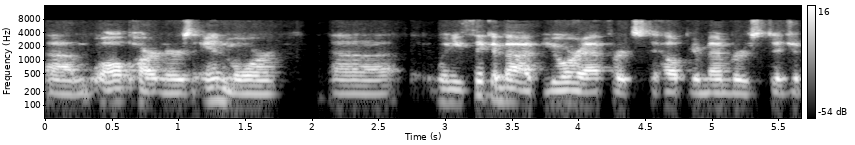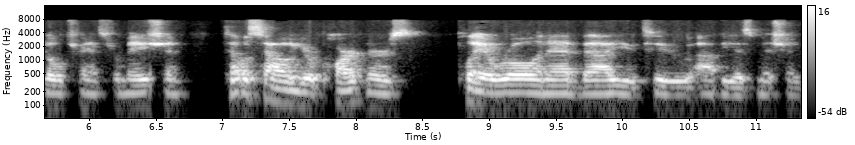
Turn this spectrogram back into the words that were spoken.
um, all partners and more. Uh, when you think about your efforts to help your members' digital transformation, tell us how your partners play a role and add value to Avia's mission.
